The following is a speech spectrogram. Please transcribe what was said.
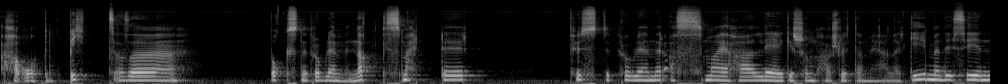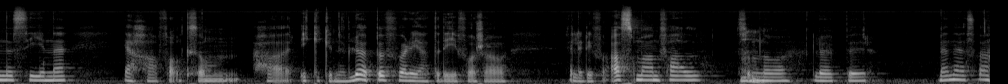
har åpent bitt, altså voksne problemer med nakkesmerter, pusteproblemer, astma. Jeg har leger som har slutta med allergimedisinene sine. Jeg har folk som har ikke kunnet løpe fordi at de får så Eller de får astmaanfall, som Mm. nå løper med nesa.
